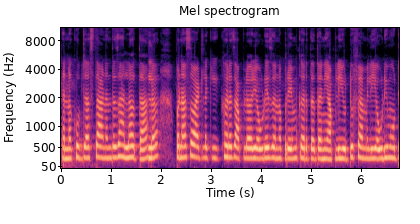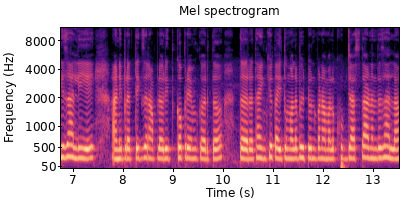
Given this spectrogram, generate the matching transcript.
त्यांना खूप जास्त आनंद झाला होता. पण असं वाटलं की खरंच आपल्यावर एवढे जण प्रेम करतात आणि आपली यूट्यूब फॅमिली एवढी मोठी झाली आहे आणि प्रत्येकजण आपल्यावर इतकं प्रेम करतं. तर थँक्यू ताई तुम्हाला भेटून पण आम्हाला खूप जास्त आनंद झाला.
